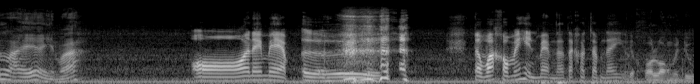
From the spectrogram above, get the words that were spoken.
ตไลท์อะเห็นปะอ๋อในแมปเอเอออ แต่ว่าเขาไม่เห็นแมปนะแต่เขาจำได้อยู่ เดี๋ยวขอลองไปดู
